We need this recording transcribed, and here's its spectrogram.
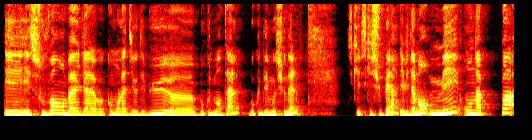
et, et souvent, bah il y a comme on l'a dit au début, euh, beaucoup de mental, beaucoup d'émotionnel qui, est, ce qui est super évidemment, mais on n'a pas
